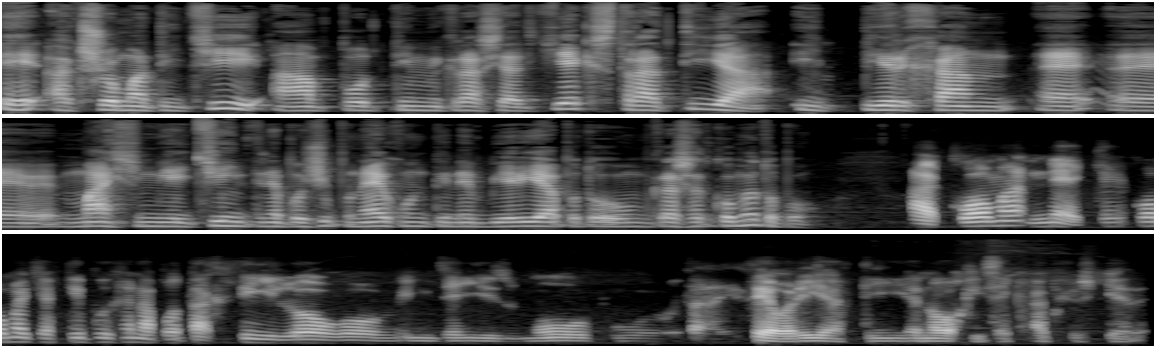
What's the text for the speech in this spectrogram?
Ε, αξιωματικοί από τη Μικρασιατική εκστρατεία υπήρχαν ε, ε, μάχημοι εκείνη την εποχή που να έχουν την εμπειρία από το Μικρασιατικό μέτωπο; Ακόμα, ναι, και ακόμα και αυτοί που είχαν αποταχθεί λόγω βινιτζελισμού, που η θεωρία αυτή ενόχλησε κάποιους και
